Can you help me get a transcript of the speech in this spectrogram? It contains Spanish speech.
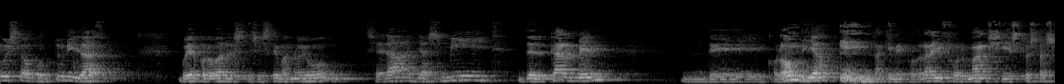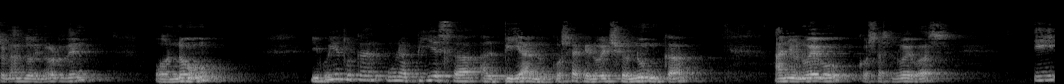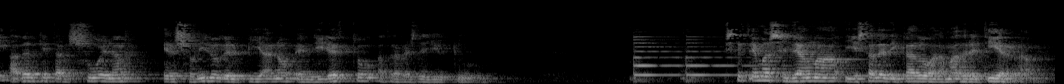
tengo esta oportunidad, voy a probar este sistema nuevo. Será Yasmith del Carmen de Colombia, la que me podrá informar si esto está sonando en orden o no. Y voy a tocar una pieza al piano, cosa que no he hecho nunca. Año nuevo, cosas nuevas. Y a ver qué tal suena el sonido del piano en directo a través de YouTube. Este tema se llama y está dedicado a la Madre Tierra.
